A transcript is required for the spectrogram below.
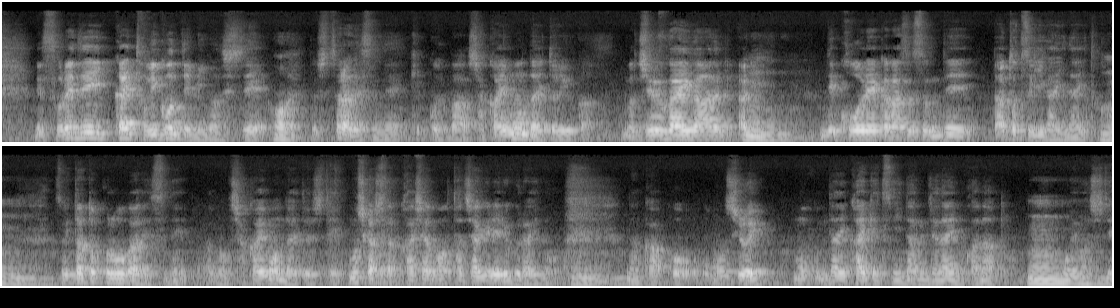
でそれで一回飛び込んでみまして、はい、そしたらですね結構まあ社会問題というか獣害があるあり、うん、で高齢化が進んで後継ぎがいないとか、うん、そういったところがですねあの社会問題としてもしかしたら会社も立ち上げれるぐらいの、うん、なんかこう面白い問題解決になるんじゃないのかなと思いまして、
